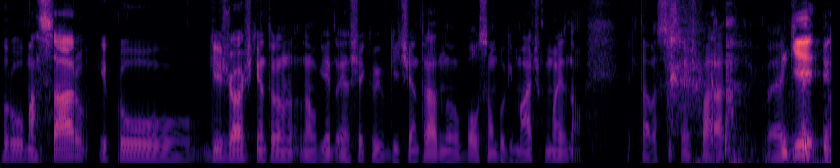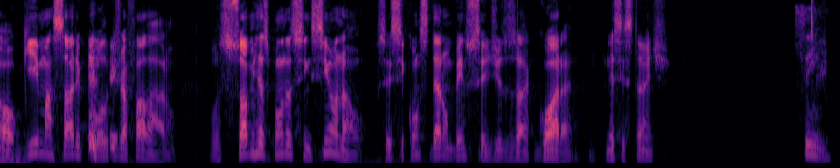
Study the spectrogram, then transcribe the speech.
pro Massaro e pro Gui Jorge que entrou no, não, Gui, eu achei que o Gui tinha entrado no bolsão bugmático, mas não. Ele estava simplesmente parado. É, Gui, ó, Gui, Massaro e Pola que já falaram. Só me responda assim, sim ou não. Vocês se consideram bem-sucedidos agora, nesse instante? Sim.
